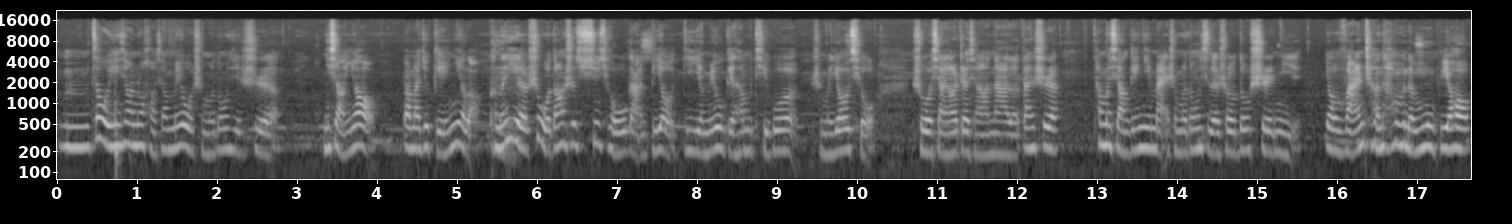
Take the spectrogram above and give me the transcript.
嗯，在我印象中好像没有什么东西是你想要，爸妈就给你了，可能也是我当时需求感比较低，也没有给他们提过什么要求。说想要这想要那的，但是他们想给你买什么东西的时候，都是你要完成他们的目标，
